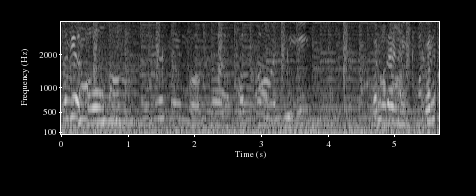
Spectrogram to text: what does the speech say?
Have you ever seen the Oscar? What is that? What is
